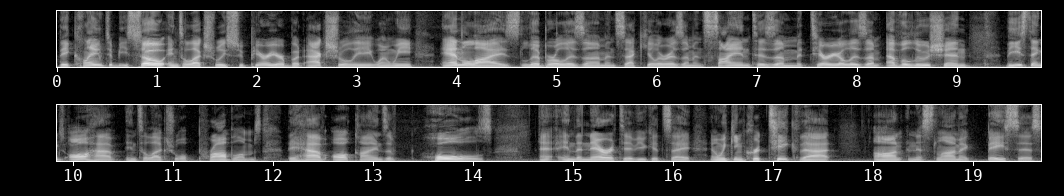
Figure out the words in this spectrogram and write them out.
they claim to be so intellectually superior, but actually, when we analyze liberalism and secularism and scientism, materialism, evolution, these things all have intellectual problems. They have all kinds of holes uh, in the narrative, you could say, and we can critique that on an Islamic basis.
